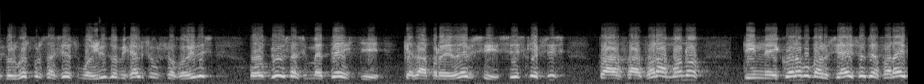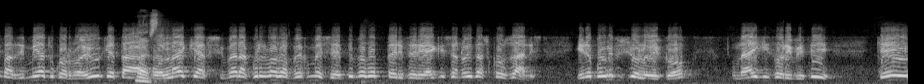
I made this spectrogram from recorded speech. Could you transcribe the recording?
Υπουργός Προστασίας του Πολίτη, ο Μιχάλης Χρυσοχοίδης, ο οποίος θα συμμετέχει και θα προεδρεύσει σύσκεψης που θα αφορά μόνο την εικόνα που παρουσιάζει ό,τι αφορά η πανδημία του κορονοϊού και τα Μάλιστα. πολλά και αυξημένα κρούσματα που έχουμε σε επίπεδο περιφερειακής ενότητας Κοζάνης. Είναι πολύ φυσιολογικό να έχει θορυβηθεί και η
